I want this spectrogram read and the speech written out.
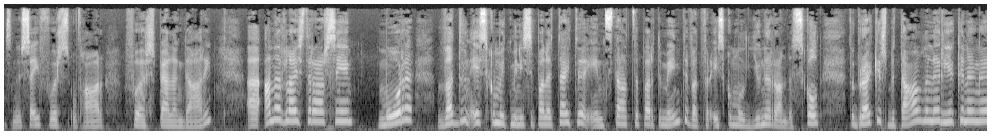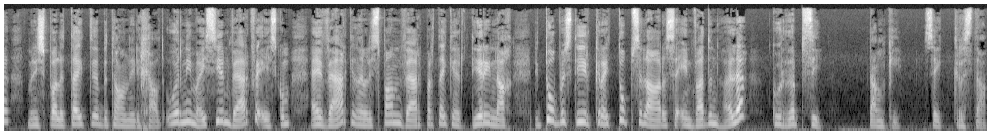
dis nou sy voors of haar voorspelling daarin. Uh ander luisteraars sê Môre, wat doen Eskom met munisipaliteite en staatsdepartemente wat vir Eskom miljoene rande skuld? Verbruikers betaal hulle rekeninge, munisipaliteite betaal nie die geld oor nie. My seun werk vir Eskom. Hy werk en hulle span werk partykeer deur die nag. Die topbestuur kry topsalarisse en wat doen hulle? Korrupsie. Dankie, sê Christa.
